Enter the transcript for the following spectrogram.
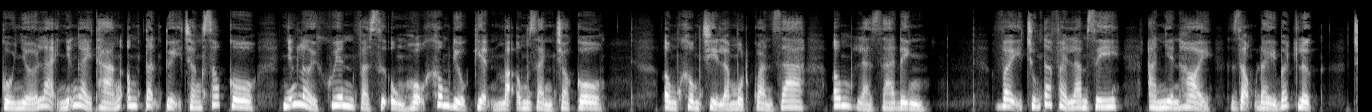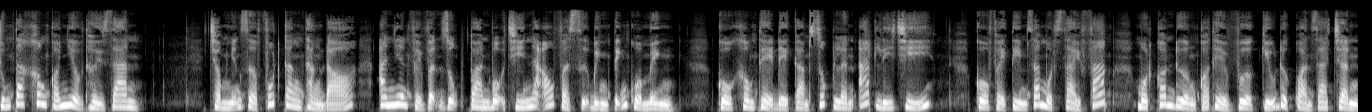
Cô nhớ lại những ngày tháng ông tận tụy chăm sóc cô, những lời khuyên và sự ủng hộ không điều kiện mà ông dành cho cô. Ông không chỉ là một quản gia, ông là gia đình. Vậy chúng ta phải làm gì? An Nhiên hỏi, giọng đầy bất lực. Chúng ta không có nhiều thời gian. Trong những giờ phút căng thẳng đó, An Nhiên phải vận dụng toàn bộ trí não và sự bình tĩnh của mình. Cô không thể để cảm xúc lấn át lý trí. Cô phải tìm ra một giải pháp, một con đường có thể vừa cứu được quản gia Trần,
